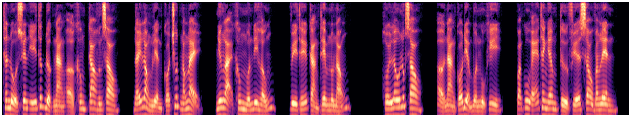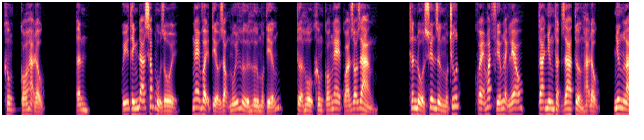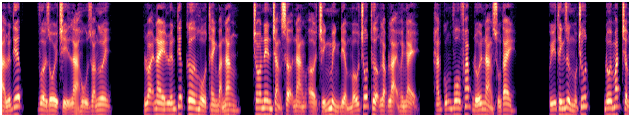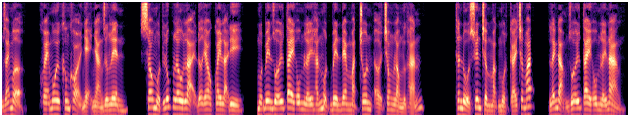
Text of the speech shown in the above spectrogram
Thân đổ xuyên ý thức được nàng ở không cao hứng sau, đáy lòng liền có chút nóng nảy, nhưng lại không muốn đi hống, vì thế càng thêm nôn nóng. Hồi lâu lúc sau, ở nàng có điểm buồn ngủ khi, quạng cu é thanh âm từ phía sau vang lên, không có hạ độc. ân Quý thính đã sắp ngủ rồi, nghe vậy tiểu giọng mũi hừ hừ một tiếng, tựa hồ không có nghe quá rõ ràng. Thân đổ xuyên dừng một chút, khoe mắt phiếm lạnh lẽo, ta nhưng thật ra tưởng hạ độc, nhưng là luyến tiếp, vừa rồi chỉ là hù doa ngươi. Loại này luyến tiếp cơ hồ thành bản năng, cho nên chẳng sợ nàng ở chính mình điểm mấu chốt thượng lặp lại hồi ngày, hắn cũng vô pháp đối nàng xuống tay. Quý thính dừng một chút, đôi mắt chậm rãi mở, khóe môi không khỏi nhẹ nhàng dương lên, sau một lúc lâu lại đỡ eo quay lại đi, một bên duỗi tay ôm lấy hắn một bên đem mặt chôn ở trong lòng ngực hắn. Thân đổ xuyên trầm mặc một cái trước mắt, lãnh đạm duỗi tay ôm lấy nàng.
